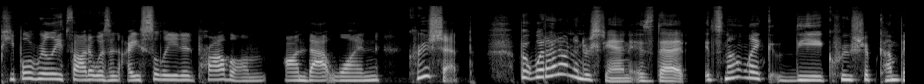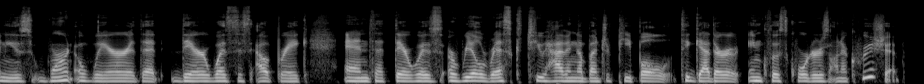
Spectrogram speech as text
People really thought it was an isolated problem on that one cruise ship. But what I don't understand is that it's not like the cruise ship companies weren't aware that there was this outbreak and that there was a real risk to having a bunch of people together in close quarters on a cruise ship.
